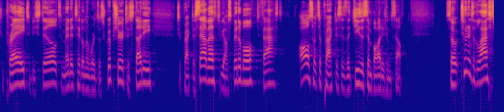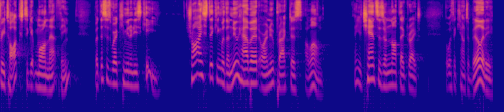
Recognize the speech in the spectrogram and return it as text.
to pray, to be still, to meditate on the words of Scripture, to study, to practice Sabbath, to be hospitable, to fast, all sorts of practices that Jesus embodied himself. So tune into the last three talks to get more on that theme, but this is where community is key. Try sticking with a new habit or a new practice alone. And your chances are not that great, but with accountability,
